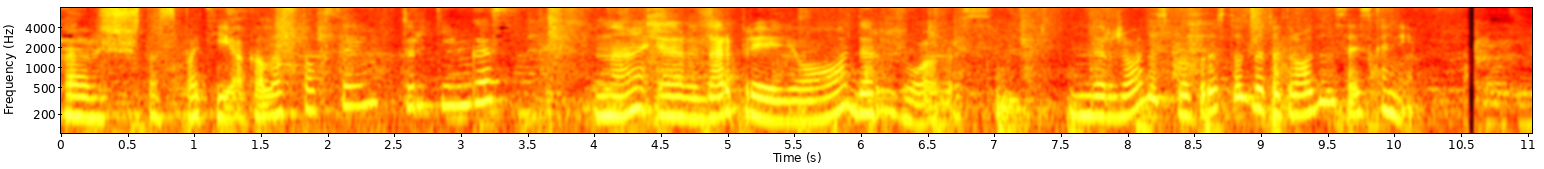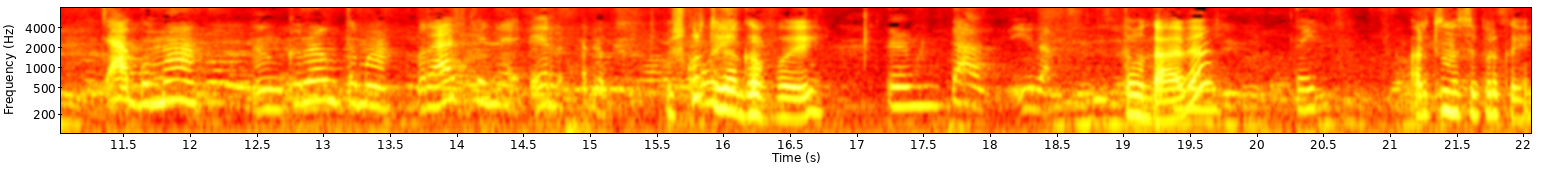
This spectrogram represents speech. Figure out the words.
karštas patiekalas toksai turtingas. Na ir dar prie jo daržovės. Daržovės paprastos, bet atrodo visai skaniai. Čia guma, krantama, raškinė ir Iš kur tu ją gavai? ten yra. Tau davė? Tai Ar tu nusipirkai?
